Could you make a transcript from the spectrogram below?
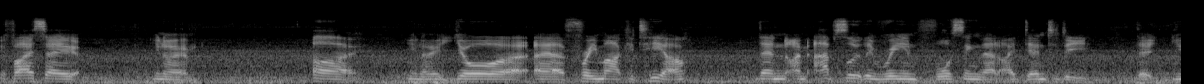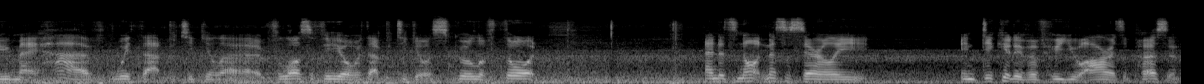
If I say, you know, uh, you know, you're a free marketeer, then I'm absolutely reinforcing that identity that you may have with that particular philosophy or with that particular school of thought. And it's not necessarily indicative of who you are as a person.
